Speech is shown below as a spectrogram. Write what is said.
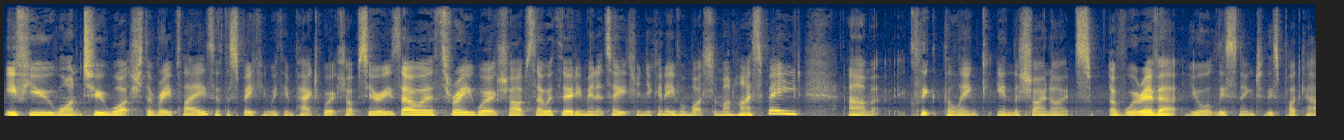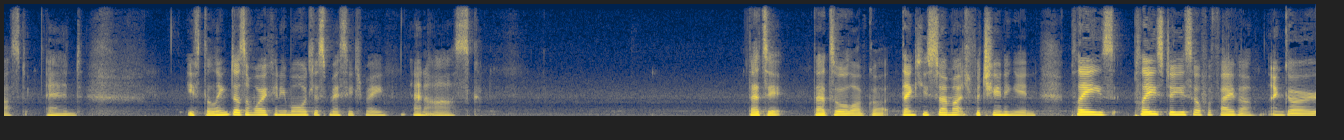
if you want to watch the replays of the Speaking with Impact workshop series, there were three workshops, they were 30 minutes each, and you can even watch them on high speed. Um, click the link in the show notes of wherever you're listening to this podcast. And if the link doesn't work anymore, just message me and ask. That's it. That's all I've got. Thank you so much for tuning in. Please, please do yourself a favor and go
